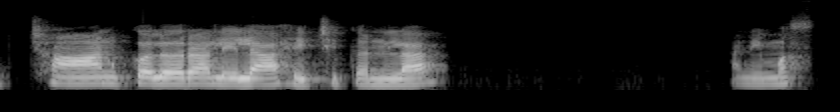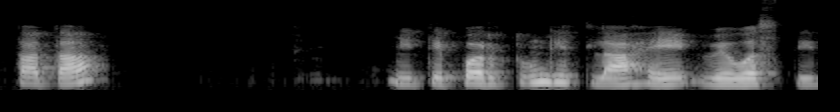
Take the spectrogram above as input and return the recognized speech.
खूप छान कलर आलेला आहे चिकनला. आणि मस्त आता मी ते परतून घेतलं आहे व्यवस्थित.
